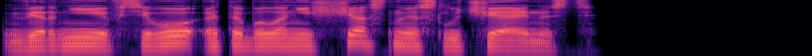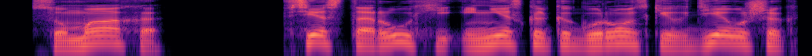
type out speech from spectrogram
Вернее всего, это была несчастная случайность. Сумаха, все старухи и несколько гуронских девушек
